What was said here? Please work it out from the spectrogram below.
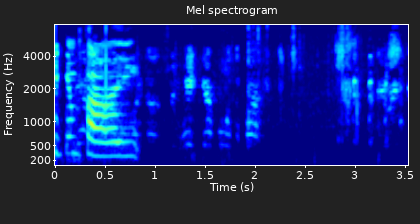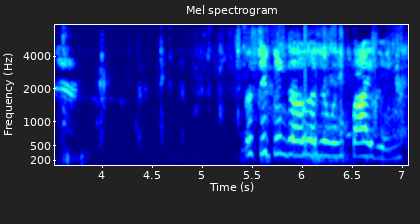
chicken fight. The chickens are literally fighting.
